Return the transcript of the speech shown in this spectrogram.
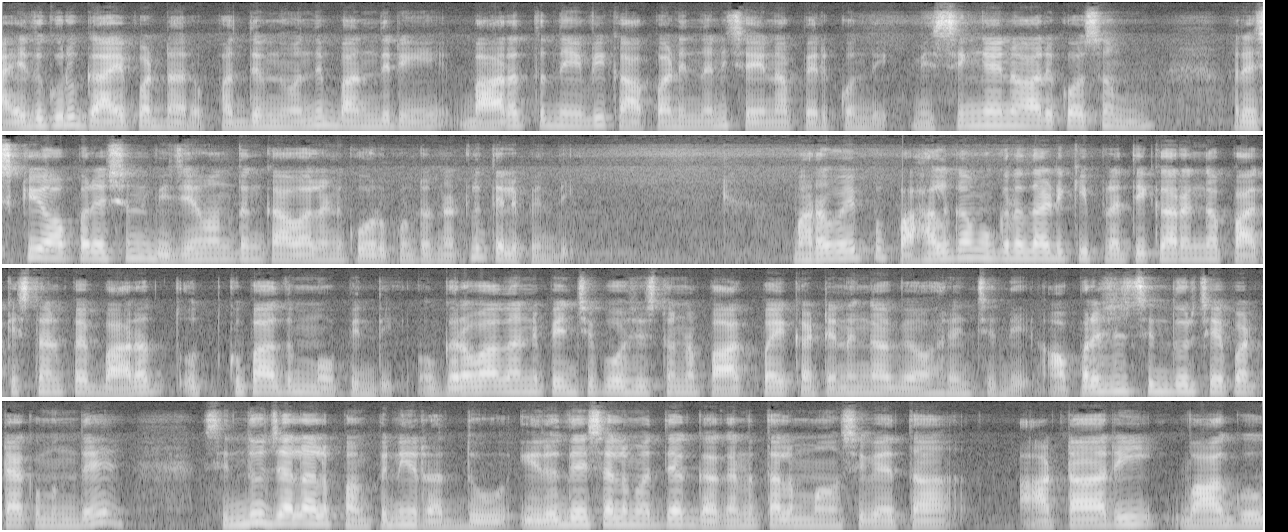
ఐదుగురు గాయపడ్డారు. పద్దెనిమిది మంది బందిని భారత నేవీ కాపాడిందని చైనా పేర్కొంది. మిస్సింగ్ అయిన వారి కోసం రెస్క్యూ ఆపరేషన్ విజయవంతం కావాలని కోరుకుంటున్నట్లు తెలిపింది. మరోవైపు పహల్గాం ఉగ్రదాడికి ప్రతీకారంగా పాకిస్తాన్పై భారత్ ఉత్కుపాదం మోపింది. ఉగ్రవాదాన్ని పెంచి పోషిస్తున్న పాక్పై కఠినంగా వ్యవహరించింది. ఆపరేషన్ సింధూర్ చేపట్టాక ముందే సింధు జలాల పంపిణీ రద్దు ఇరు దేశాల మధ్య గగనతలం మూసివేత అటారీ వాగు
